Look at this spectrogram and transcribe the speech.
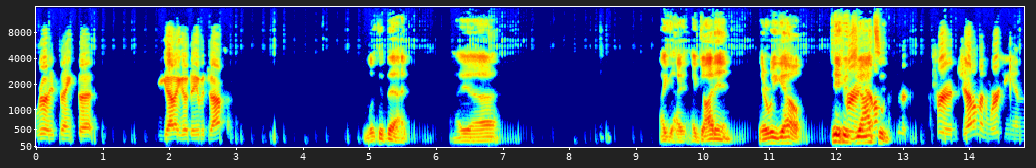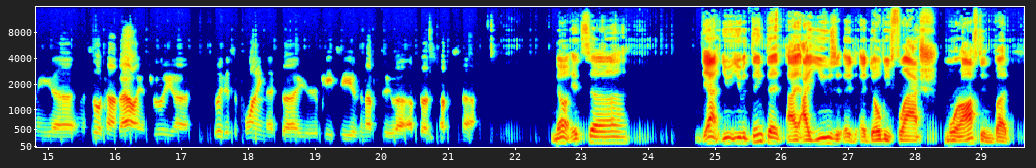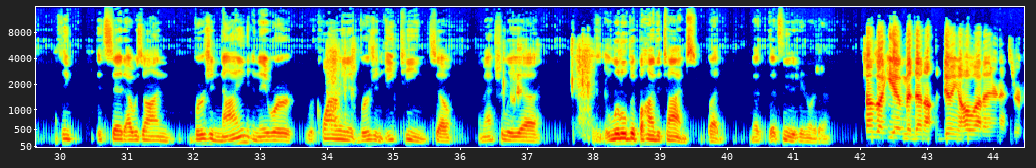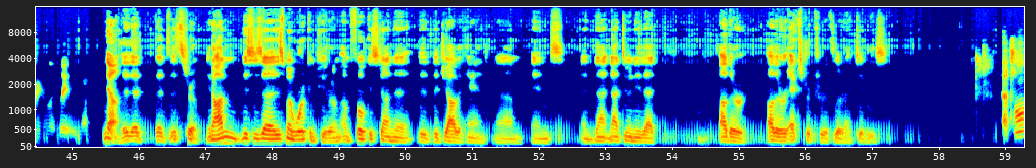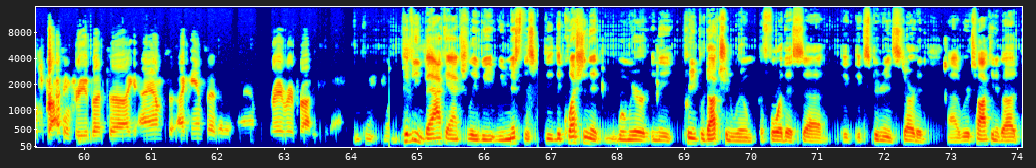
really think that you got to go David Johnson. Look at that! I uh, I I, I got in. There we go, David for Johnson. For, for, a gentleman working in the uh, Silicon Valley. It's really uh, really disappointing that uh, your PC isn't up to uh, up to up to snuff. No, it's uh, yeah. You you would think that I I use Adobe Flash more often, but I think it said I was on version nine and they were requiring it version eighteen. So I'm actually uh, a little bit behind the times, but that, that's neither here nor there. Sounds like you haven't been done, doing a whole lot of internet surfing lately. No, that, that that's true. You know, I'm this is uh this is my work computer. I'm I'm focused on the the, the job at hand, um, and and not not doing any of that other other extracurricular activities. That's a little surprising for you, but uh, I, I am I can say that I am very very proud of you. Pivoting back, actually, we, we missed this the, the question that when we were in the pre-production room before this uh, experience started, uh, we were talking about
